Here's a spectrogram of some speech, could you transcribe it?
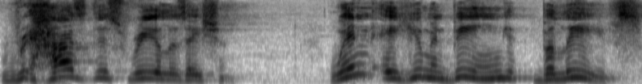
re- has this realization, when a human being believes,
